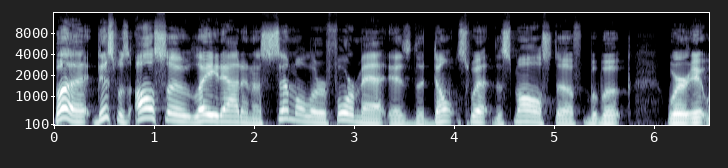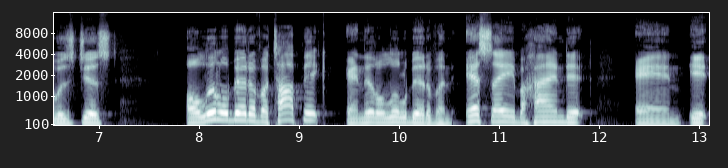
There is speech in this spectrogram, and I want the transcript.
But this was also laid out in a similar format as the Don't Sweat the Small Stuff book, where it was just a little bit of a topic and then a little bit of an essay behind it. And it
